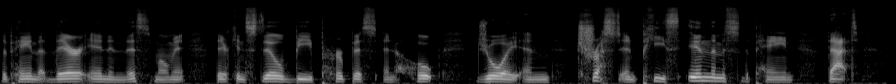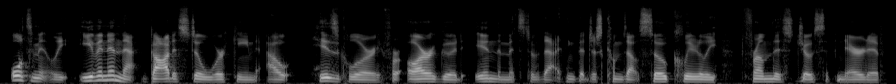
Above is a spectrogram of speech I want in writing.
the pain that they're in in this moment, there can still be purpose and hope, joy and trust and peace in the midst of the pain. That ultimately, even in that, God is still working out his glory for our good in the midst of that. I think that just comes out so clearly from this Joseph narrative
